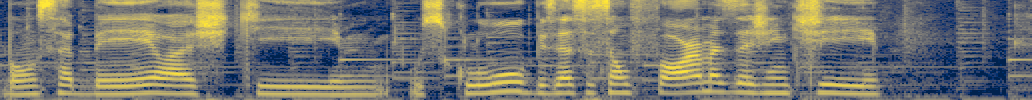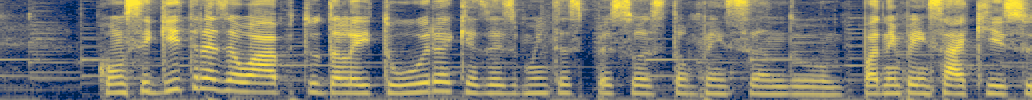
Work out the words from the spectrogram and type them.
Bom saber, eu acho que os clubes, essas são formas da gente conseguir trazer o hábito da leitura, que às vezes muitas pessoas estão pensando, podem pensar que isso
